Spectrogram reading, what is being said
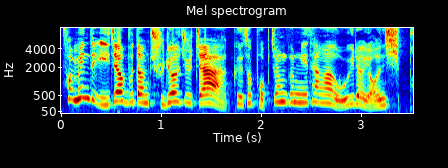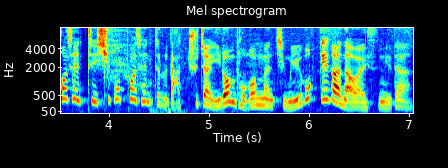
서민들 이자 부담 줄여주자. 그래서 법정 금리 상한 오히려 연 10% 15%로 낮추자 이런 법안만 지금 7개가 나와 있습니다.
